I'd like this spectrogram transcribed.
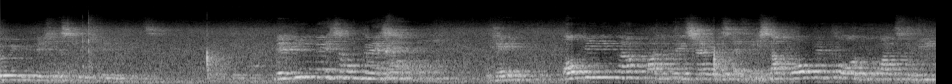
doing business in the Philippines. May na sa Kongreso, okay? Opening up pilotage services is now open to all who wants to be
